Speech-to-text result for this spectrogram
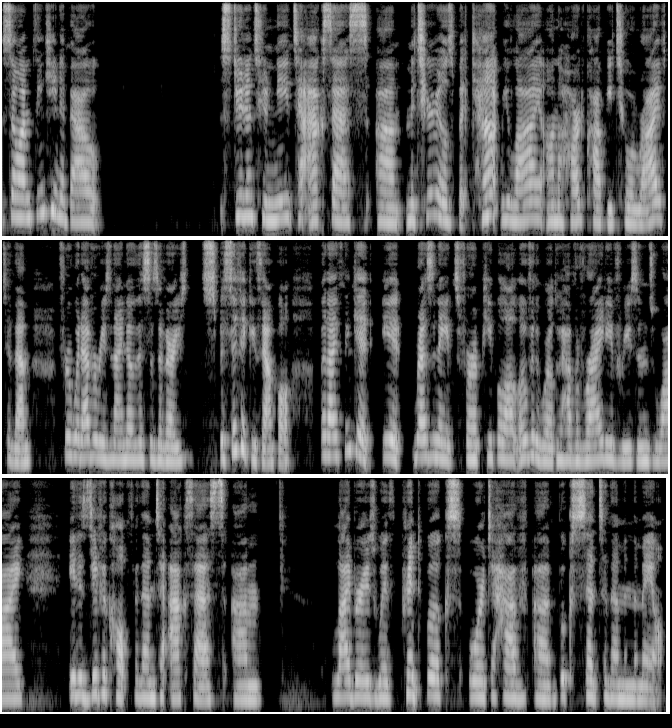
so I'm thinking about students who need to access um, materials but can't rely on the hard copy to arrive to them for whatever reason. I know this is a very specific example, but I think it it resonates for people all over the world who have a variety of reasons why it is difficult for them to access um, libraries with print books or to have uh, books sent to them in the mail.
